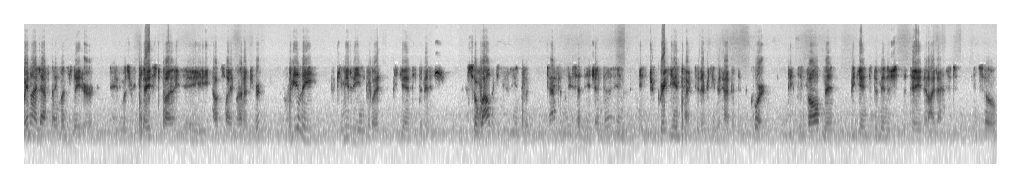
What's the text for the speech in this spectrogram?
when I left nine months later and was replaced by a outside monitor, really the community input began to diminish. So while the community input definitely set the agenda and, and greatly impacted everything that happened in the court, the involvement began to diminish the day that I left. And so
